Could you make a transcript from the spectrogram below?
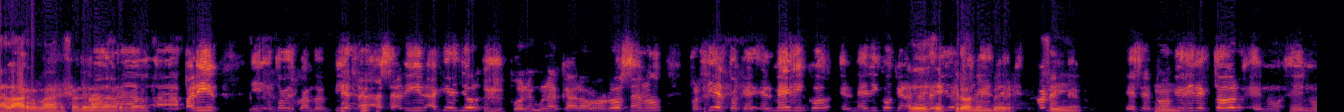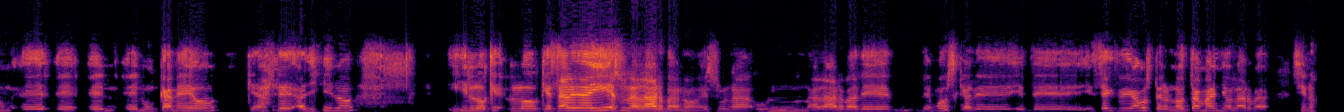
la larva, sale la larva. a parir, y entonces cuando empieza a salir aquello, ponen una cara horrorosa, ¿no? Por cierto, que el médico, el médico que es, es Cronenberg, es, el propio mm. director en un, en, mm. un, eh, eh, en, en un cameo que hace allí, ¿no? Y lo que, lo que sale de ahí es una larva, ¿no? Es una, mm. una larva de, de mosca, de, de, insecto, digamos, pero no tamaño larva, sino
